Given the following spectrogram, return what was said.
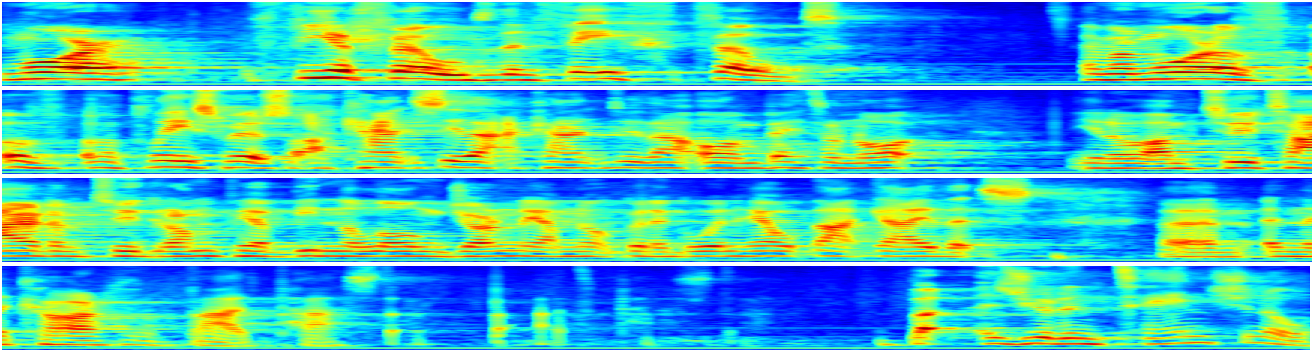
more fear filled than faith filled. And we're more of, of, of, a place where it's, I can't say that, I can't do that, oh, I'm better not. You know, I'm too tired, I'm too grumpy, I've been a long journey, I'm not going to go and help that guy that's um, in the car. Bad pastor, bad pastor. But as you're intentional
